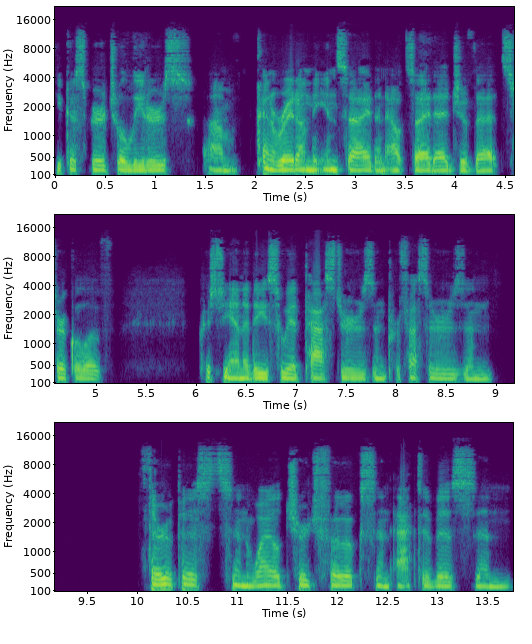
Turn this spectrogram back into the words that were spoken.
eco spiritual leaders, um, kind of right on the inside and outside edge of that circle of Christianity. So we had pastors and professors and therapists and wild church folks and activists and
